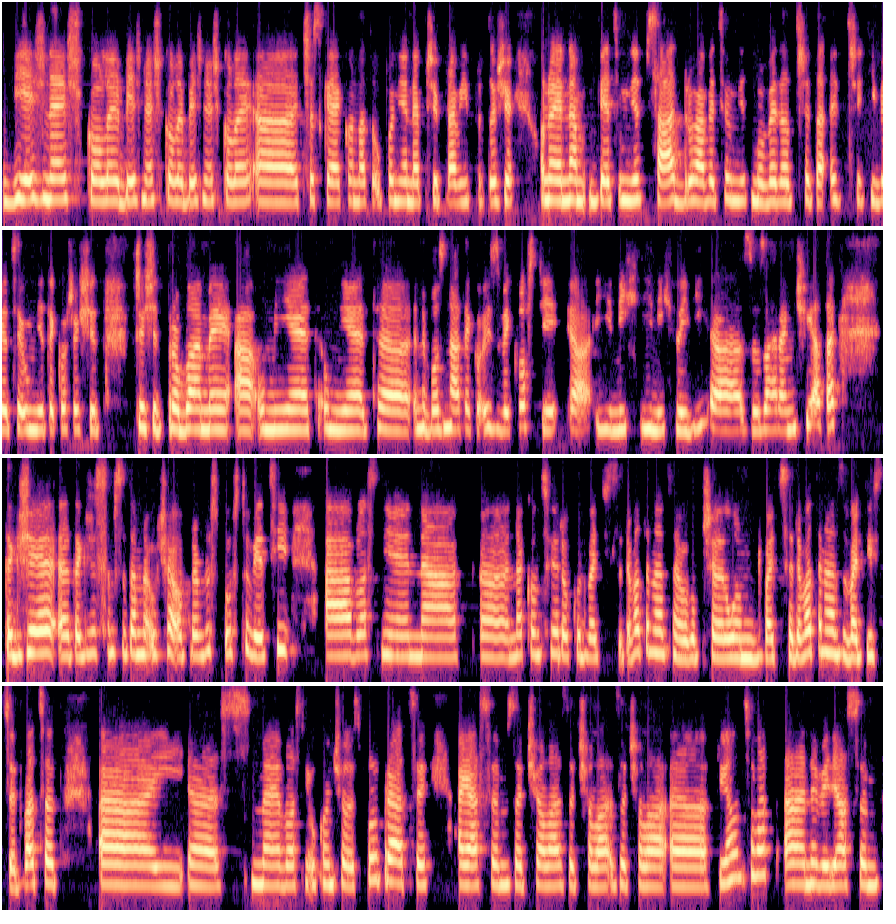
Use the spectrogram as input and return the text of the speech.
běžné školy, běžné školy, běžné školy uh, české jako na to úplně nepřipraví, protože ono je jedna věc umět psát, druhá věc je umět mluvit a třetí, třetí věc je umět jako řešit, řešit problémy a umět, umět uh, nebo znát jako i zvyklosti uh, jiných, jiných lidí ze zahraničí a tak. Takže, takže jsem se tam naučila opravdu spoustu věcí a vlastně na Eh, na konci roku 2019 nebo přelom 2019-2020 eh, jsme vlastně ukončili spolupráci a já jsem začala, začala, začala freelancovat a nevěděla jsem,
